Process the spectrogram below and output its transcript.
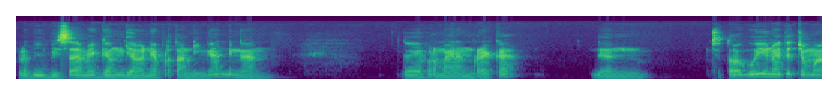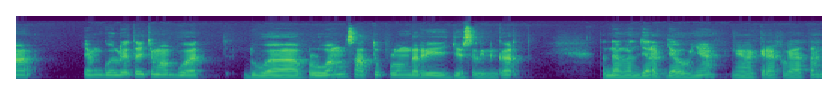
lebih bisa megang jalannya pertandingan dengan gaya permainan mereka. Dan setahu gue United cuma yang gue lihat cuma buat dua peluang satu peluang dari Jesse Lingard. Tendangan jarak jauhnya yang akhirnya kelihatan.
